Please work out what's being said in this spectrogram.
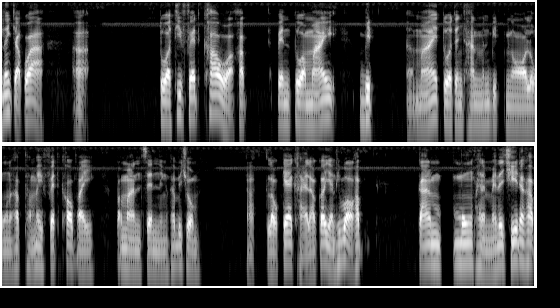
เนื่องจากว่าตัวที่เฟซเข้าอะครับเป็นตัวไม้บิดไม้ตัวจันทันมันบิดงอลงนะครับทำให้เฟสเข้าไปประมาณเซนหนึ่งท่านผู้ชมเราแก้ไขแล้วก็อย่างที่บอกครับ การมุงแผ่นแมนชีตนะครับ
